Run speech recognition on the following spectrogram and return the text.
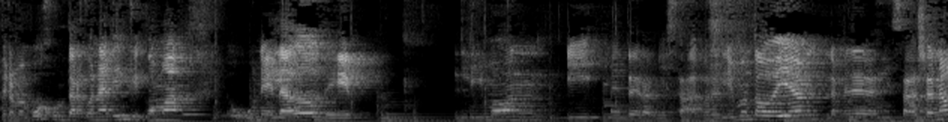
pero me puedo juntar con alguien que coma un helado de limón y menta granizada. Con el limón todo bien, la menta granizada ya no.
